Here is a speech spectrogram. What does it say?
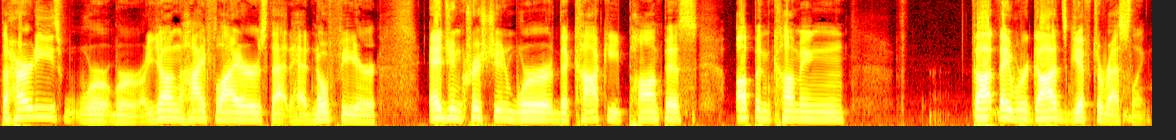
The Hardys were, were young high flyers that had no fear. Edge and Christian were the cocky, pompous, up and coming, thought they were God's gift to wrestling.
